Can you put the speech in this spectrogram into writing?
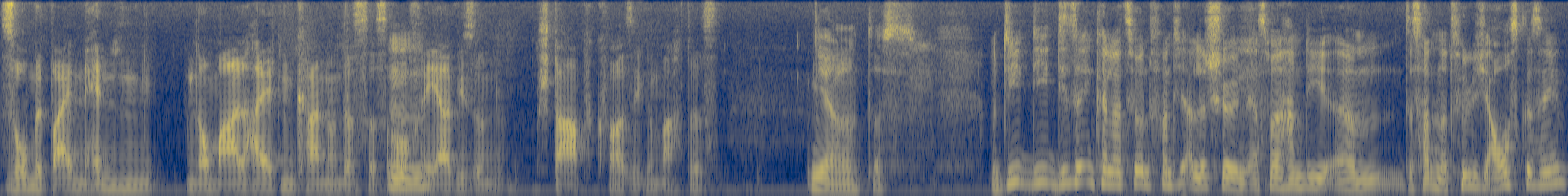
so mit beiden Händen normal halten kann und dass das mhm. auch eher wie so ein Stab quasi gemacht ist. Ja, das und die, die, diese Inkarnation fand ich alle schön. Erstmal haben die, ähm, das hat natürlich ausgesehen.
